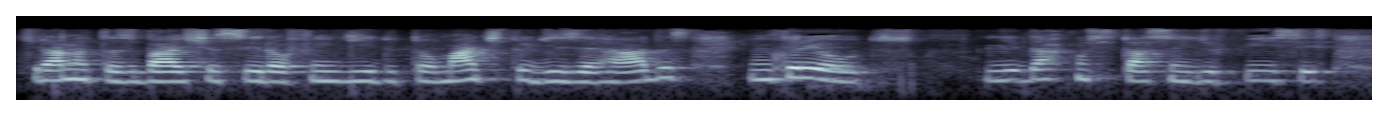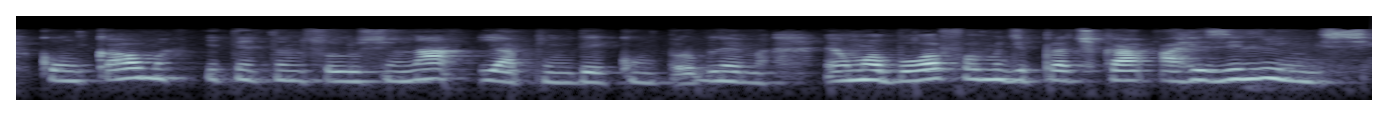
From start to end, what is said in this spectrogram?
tirar notas baixas, ser ofendido, tomar atitudes erradas, entre outros. Lidar com situações difíceis com calma e tentando solucionar e aprender com o problema é uma boa forma de praticar a resiliência.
